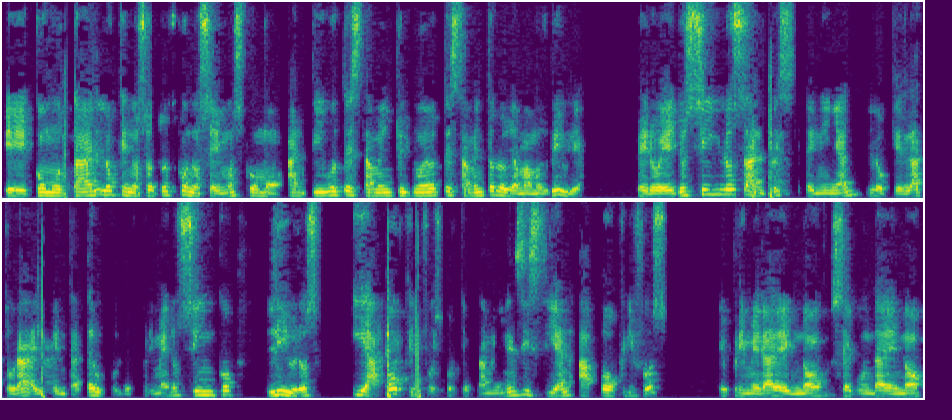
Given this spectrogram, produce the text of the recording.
Eh, como tal, lo que nosotros conocemos como Antiguo Testamento y Nuevo Testamento lo llamamos Biblia, pero ellos siglos antes tenían lo que es la Torah, el Pentateuco, los primeros cinco libros y apócrifos, porque también existían apócrifos eh, primera de no, segunda de no,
